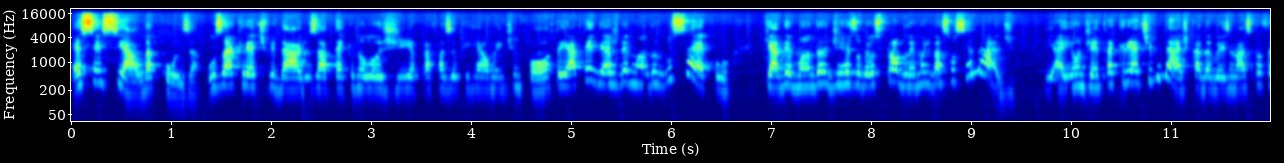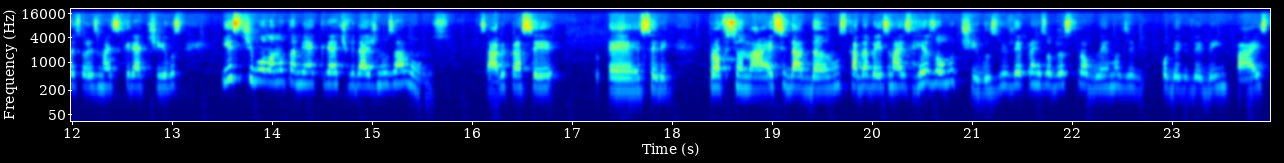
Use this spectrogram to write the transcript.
essencial da coisa, usar a criatividade, usar a tecnologia para fazer o que realmente importa e atender às demandas do século, que é a demanda de resolver os problemas da sociedade. E aí onde entra a criatividade, cada vez mais professores mais criativos e estimulando também a criatividade nos alunos, sabe? Para ser, é, serem profissionais, cidadãos cada vez mais resolutivos, viver para resolver os problemas e poder viver bem em paz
